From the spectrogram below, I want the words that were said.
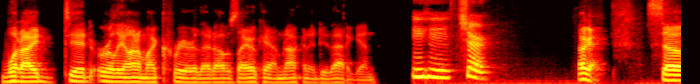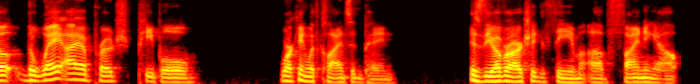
what I did early on in my career that I was like, okay, I'm not going to do that again. Mm-hmm. Sure. Okay. So the way I approach people working with clients in pain is the overarching theme of finding out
